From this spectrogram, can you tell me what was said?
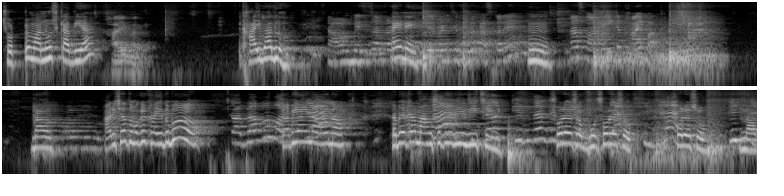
ছোট্ট মানুষ কাবিয়া। খাই ভাত খাই ভালো। এই হুম। ভালো নাও। আরিশা তোমাকে খাইয়ে দেবো? কাবিয়া আই নাও আই নাও। কাবিয়া এখানে মাংস দিয়ে দিয়ে দিয়েছি। সরে এসো সরে এসো সরে এসো। নাও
